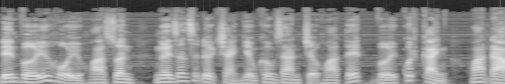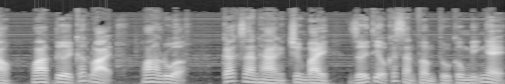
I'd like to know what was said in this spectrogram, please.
Đến với Hội Hoa Xuân, người dân sẽ được trải nghiệm không gian chợ hoa Tết với quất cảnh, hoa đào, hoa tươi các loại, hoa lụa, các gian hàng trưng bày giới thiệu các sản phẩm thủ công mỹ nghệ,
